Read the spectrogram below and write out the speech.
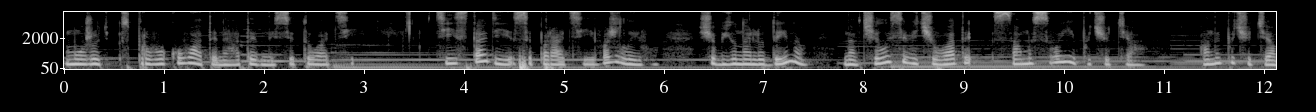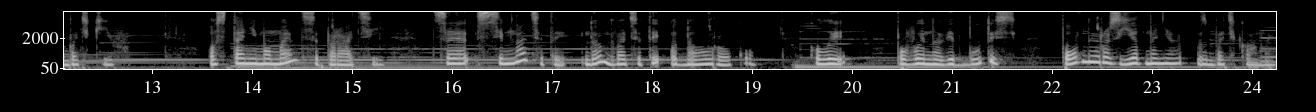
можуть спровокувати негативні ситуації. В цій стадії сепарації важливо, щоб юна людина навчилася відчувати саме свої почуття, а не почуття батьків. Останній момент сепарації це з 17 до 21 року, коли повинно відбутись повне роз'єднання з батьками.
